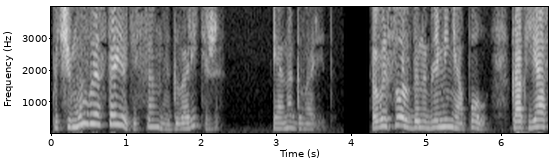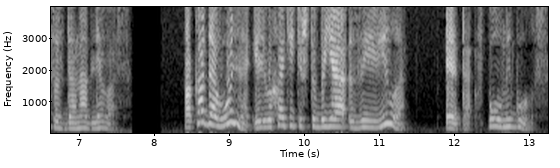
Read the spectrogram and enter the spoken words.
Почему вы остаетесь со мной? Говорите же. И она говорит. Вы созданы для меня, Пол, как я создана для вас. Пока довольна, или вы хотите, чтобы я заявила это в полный голос?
